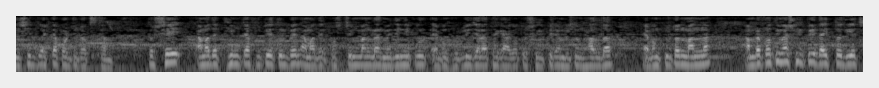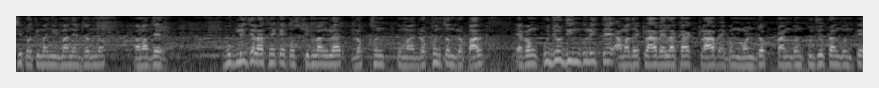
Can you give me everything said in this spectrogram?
নিষিদ্ধ একটা পর্যটক স্থান। তো সেই আমাদের থিমটা ফুটিয়ে তুলবেন আমাদের পশ্চিমবাংলার মেদিনীপুর এবং হুগলি জেলা থেকে আগত শিল্পীরা মিঠুন হালদার এবং টুটন মান্না। আমরা প্রতিমা শিল্পীর দায়িত্ব দিয়েছি প্রতিমা নির্মাণের জন্য। আমাদের হুগলি জেলা থেকে পশ্চিমবাংলার লক্ষণ কুমার লক্ষণচন্দ্র পাল এবং পুজোর দিনগুলিতে আমাদের ক্লাব এলাকা ক্লাব এবং মণ্ডপ প্রাঙ্গণ পুজো প্রাঙ্গণকে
